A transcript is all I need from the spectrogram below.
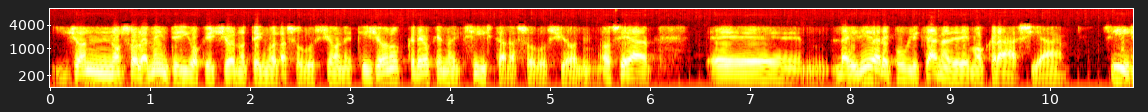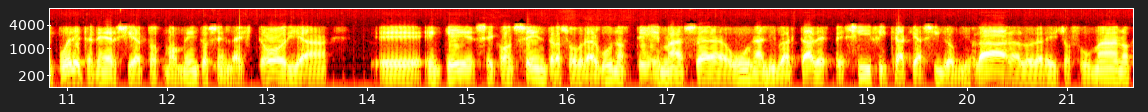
yo no solamente digo que yo no tengo la solución, es que yo no creo que no exista la solución. O sea, eh, la idea republicana de democracia, sí, puede tener ciertos momentos en la historia eh, en que se concentra sobre algunos temas, eh, una libertad específica que ha sido violada, los derechos humanos,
